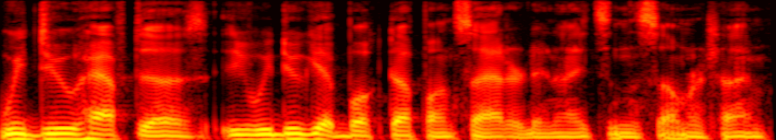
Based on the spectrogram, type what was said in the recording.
we do have to we do get booked up on Saturday nights in the summertime.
